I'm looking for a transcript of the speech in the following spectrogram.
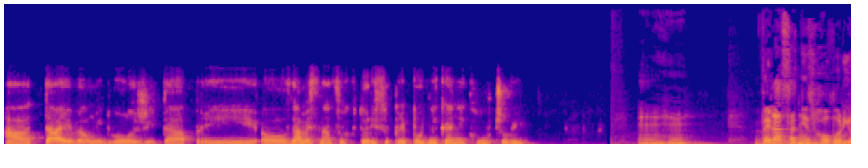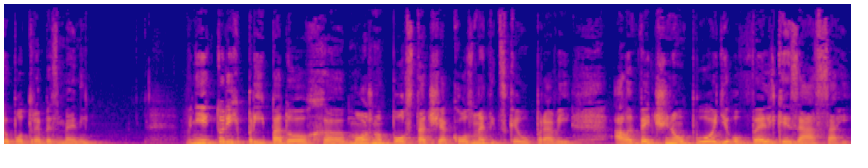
a tá je veľmi dôležitá pri zamestnancoch, ktorí sú pre podnikanie kľúčoví. Mm-hmm. Veľa sa dnes hovorí o potrebe zmeny. V niektorých prípadoch e, možno postačia kozmetické úpravy, ale väčšinou pôjde o veľké zásahy.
